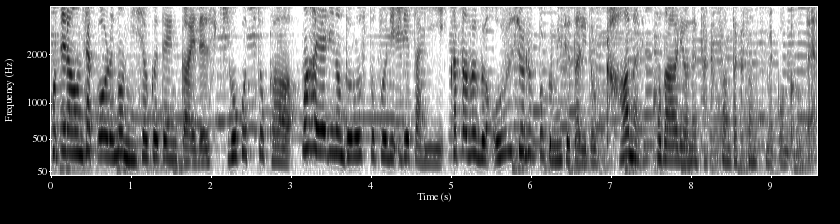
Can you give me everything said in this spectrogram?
こちらのチャコールの2色展開です。着心地とか、まあ、流行りのドロスト取り入れたり肩部分オフショルっぽく見せたりとかなりこだわりをねたくさんたくさん詰め込んだので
